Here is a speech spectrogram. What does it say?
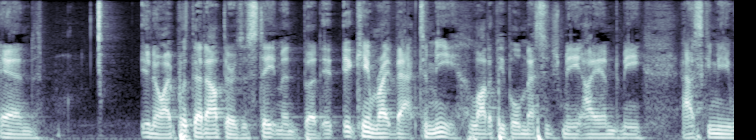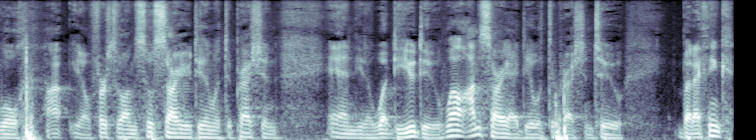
And, you know, I put that out there as a statement, but it, it came right back to me. A lot of people messaged me, IM'd me, asking me, well, uh, you know, first of all, I'm so sorry you're dealing with depression. And, you know, what do you do? Well, I'm sorry I deal with depression too. But I think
